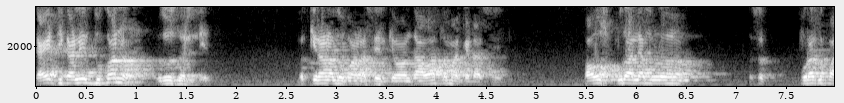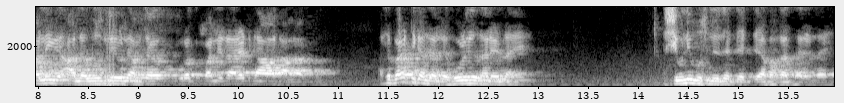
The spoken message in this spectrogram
काही ठिकाणी दुकानं उद्ध्वस्त झालेली आहेत. मग किराणा दुकान असेल किंवा गावातलं मार्केट असेल. पाऊस पूर आल्यामुळं असं पुराचं पाणी आलं उजनीवलं आमच्या पुराचं पाणी डायरेक्ट गावात आलं असं. असं बऱ्याच ठिकाणी झालेलं आहे. होळीला झालेलं आहे. शिवनी घुसलेली आहे त्या- त्या भागात झालेलं आहे.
